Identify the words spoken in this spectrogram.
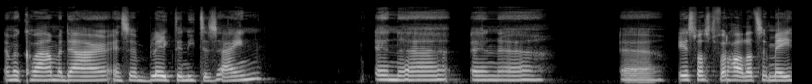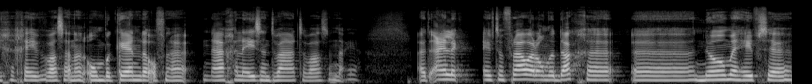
En we kwamen daar en ze bleek er niet te zijn. En, eh, en eh, eh, eerst was het verhaal dat ze meegegeven was aan een onbekende of naar, genezend water was. En nou ja, uiteindelijk heeft een vrouw haar onder dak genomen, heeft ze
